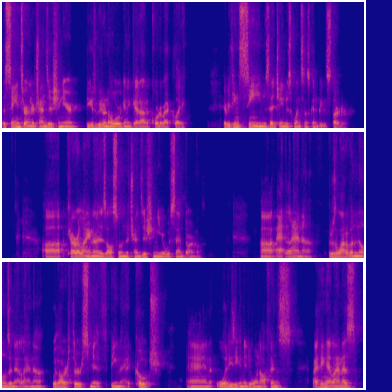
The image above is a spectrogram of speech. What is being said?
The Saints are in a transition year because we don't know what we're going to get out of quarterback play. Everything seems that Jameis Winston's going to be the starter. Uh, Carolina is also in a transition year with Sam Darnold. Uh, Atlanta, there's a lot of unknowns in Atlanta with Arthur Smith being the head coach. And what is he going to do on offense? I think Atlanta's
